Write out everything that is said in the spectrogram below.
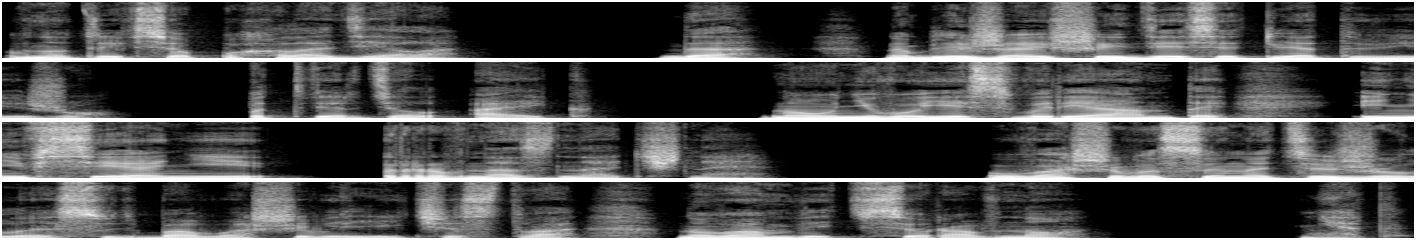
Внутри все похолодело. Да, на ближайшие десять лет вижу, подтвердил Айк. Но у него есть варианты, и не все они равнозначны. У вашего сына тяжелая судьба, ваше величество, но вам ведь все равно. Нет,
